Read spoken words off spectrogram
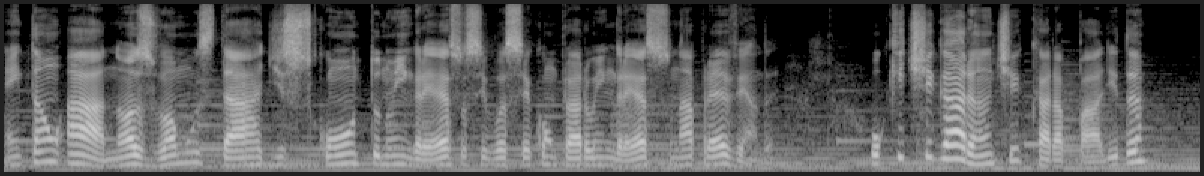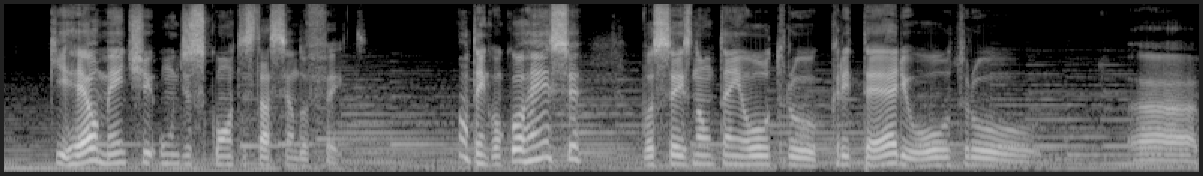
Então, ah, nós vamos dar desconto no ingresso se você comprar o ingresso na pré-venda. O que te garante, cara pálida, que realmente um desconto está sendo feito? Não tem concorrência, vocês não têm outro critério, outro uh,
